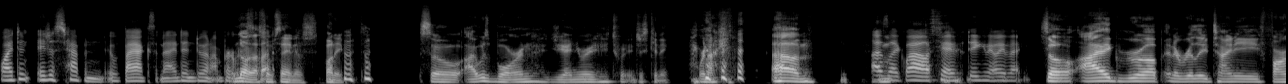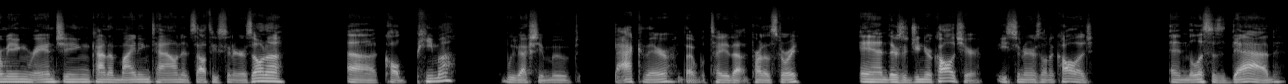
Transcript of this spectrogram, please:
Well, I didn't, it just happened it was by accident. I didn't do it on purpose. no, that's what I'm saying. It's funny. so I was born January 20. Just kidding. We're not. um. I was like, wow, okay, taking it way back. So I grew up in a really tiny farming, ranching, kind of mining town in southeastern Arizona, uh, called Pima. We've actually moved back there. That will tell you that part of the story. And there's a junior college here, Eastern Arizona College. And Melissa's dad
